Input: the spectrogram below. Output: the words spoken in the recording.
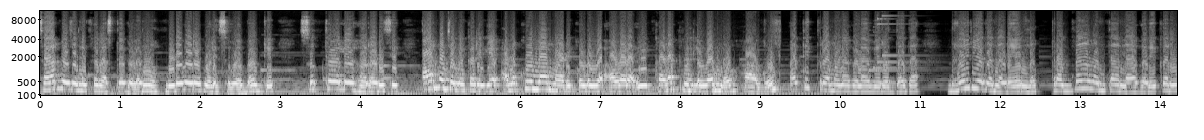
ಸಾರ್ವಜನಿಕ ರಸ್ತೆಗಳನ್ನು ಬಿಡುಗಡೆಗೊಳಿಸುವ ಬಗ್ಗೆ ಸುತ್ತೋಲೆ ಹೊರಡಿಸಿ, ಸಾರ್ವಜನಿಕರಿಗೆ ಅನುಕೂಲ ಮಾಡಿಕೊಡುವ ಅವರ ಈ ಖಡಕ್ ನಿಲುವನ್ನು ಹಾಗೂ ಅತಿಕ್ರಮಣಗಳ ವಿರುದ್ಧದ ಧೈರ್ಯದ ನಡೆಯನ್ನು ಪ್ರಜ್ಞಾವಂತ ನಾಗರಿಕರು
